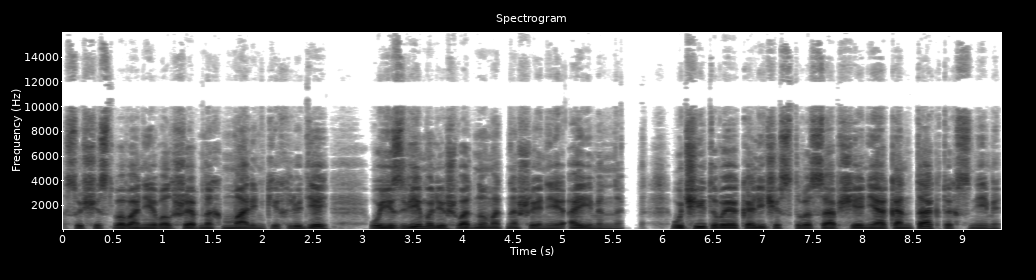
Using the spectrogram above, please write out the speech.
существования волшебных маленьких людей уязвимо лишь в одном отношении, а именно, учитывая количество сообщений о контактах с ними,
